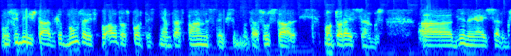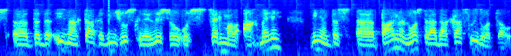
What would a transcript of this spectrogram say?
Mums ir bijuši tādi, ka mums arī spo- autosportisti ņem tās pannas, teiksim, tās uzstāda motora aizsargus, uh, dzinēja aizsargus. Uh, tad uh, iznāk tā, ka viņš uzskrēja virsū uz ceļmala akmeni, viņam tas uh, panna nostrādā kā slidotavu.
